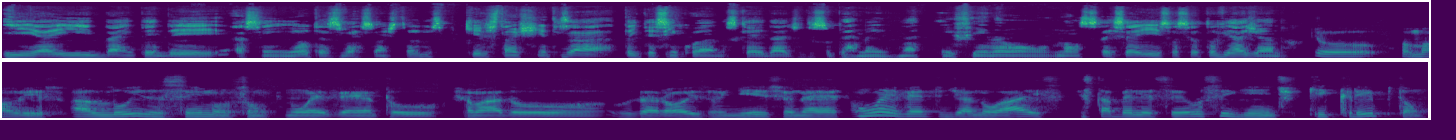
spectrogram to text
E aí dá a entender, assim, em outras versões todas, que eles estão extintos há 35 anos, que é a idade do Superman, né? Enfim, não, não sei se é isso ou se eu tô viajando. Ô, ô Maurício, a Luisa Simonson, num evento chamado Os Heróis no início, né? Um evento de anuais estabeleceu o seguinte que Krypton,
